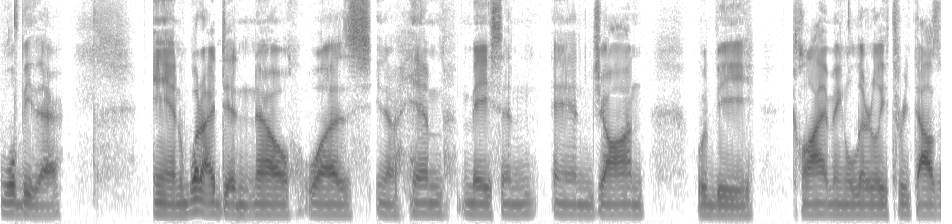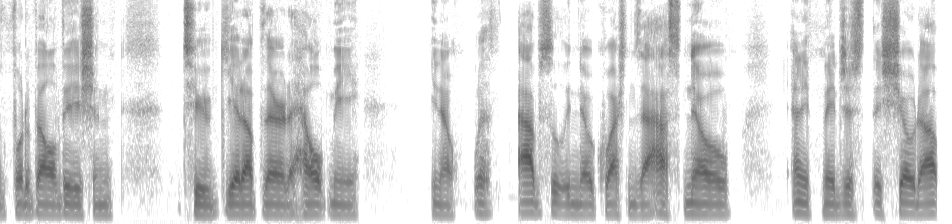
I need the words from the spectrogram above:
"We'll be there." And what I didn't know was, you know, him, Mason, and John would be climbing literally 3,000 foot of elevation to get up there to help me, you know, with absolutely no questions asked, no anything. They just they showed up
